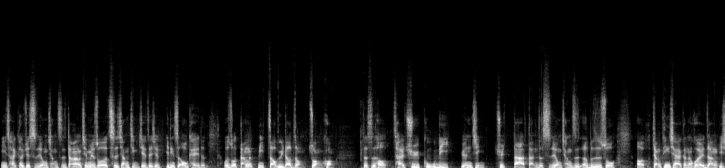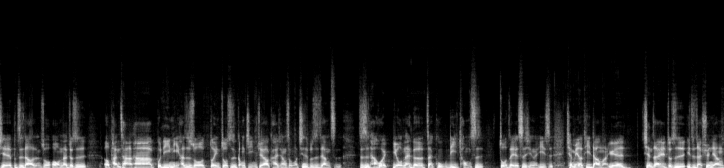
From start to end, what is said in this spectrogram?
你才可以去使用枪支。当然，前面说持枪警戒这些一定是 OK 的。我是说，当你遭遇到这种状况的时候，才去鼓励远警去大胆的使用枪支，而不是说，哦，这样听起来可能会让一些不知道的人说，哦，那就是呃盘查他不理你，还是说对你做事攻击，你就要开枪什么？其实不是这样子，只是他会有那个在鼓励同事做这些事情的意思。前面有提到嘛，因为现在就是一直在宣扬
